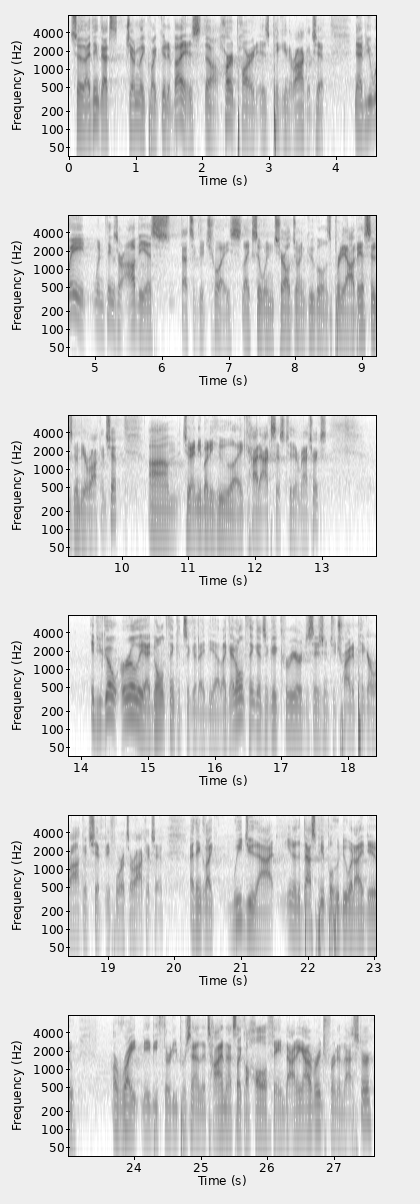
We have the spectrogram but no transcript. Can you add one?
So I think that's generally quite good advice. The hard part is picking the rocket ship. Now, if you wait when things are obvious, that's a good choice. Like, so when Sheryl joined Google, it was pretty obvious it was going to be a rocket ship um, to anybody who like had access to their metrics if you go early, I don't think it's a good idea. Like, I don't think it's a good career decision to try to pick a rocket ship before it's a rocket ship. I think, like, we do that. You know, the best people who do what I do are right maybe 30% of the time. That's like a Hall of Fame batting average for an investor,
